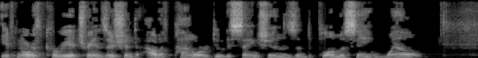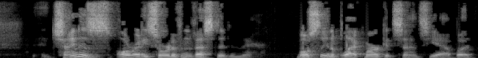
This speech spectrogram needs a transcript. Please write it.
if North Korea transitioned out of power due to sanctions and diplomacy, well, China's already sort of invested in there. Mostly in a black market sense, yeah, but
